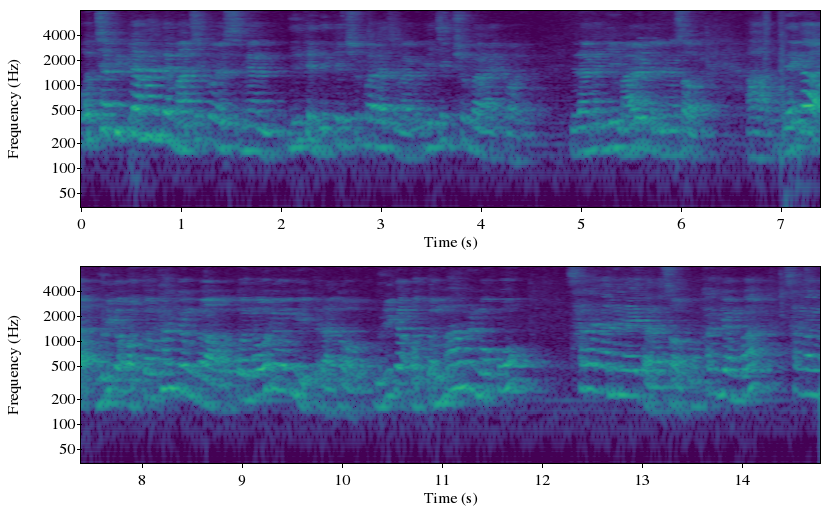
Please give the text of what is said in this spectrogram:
어차피 뺨 한 대 맞을 거였으면 이렇게 늦게 출발하지 말고 일찍 출발할 걸. 라는 이 말을 들으면서 아 내가 우리가 어떤 환경과 어떤 어려움이 있더라도 우리가 어떤 마음을 먹고 살아가느냐에 따라서 그 환경과 상황은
